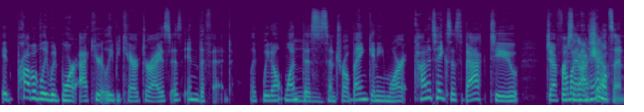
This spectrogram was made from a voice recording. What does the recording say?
it probably would more accurately be characterized as End the Fed. Like we don't want mm. this central bank anymore. It kind of takes us back to Jefferson oh gosh, and Hamilton,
